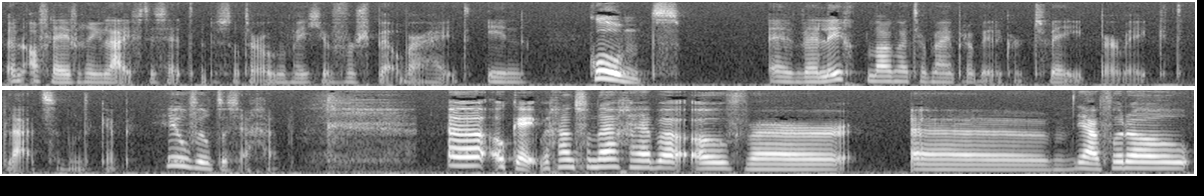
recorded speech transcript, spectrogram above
een aflevering live te zetten. Dus dat er ook een beetje voorspelbaarheid in komt. En wellicht lange termijn probeer ik er twee per week te plaatsen. Want ik heb heel veel te zeggen. Uh, Oké, we gaan het vandaag hebben over. Uh, ja, vooral.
